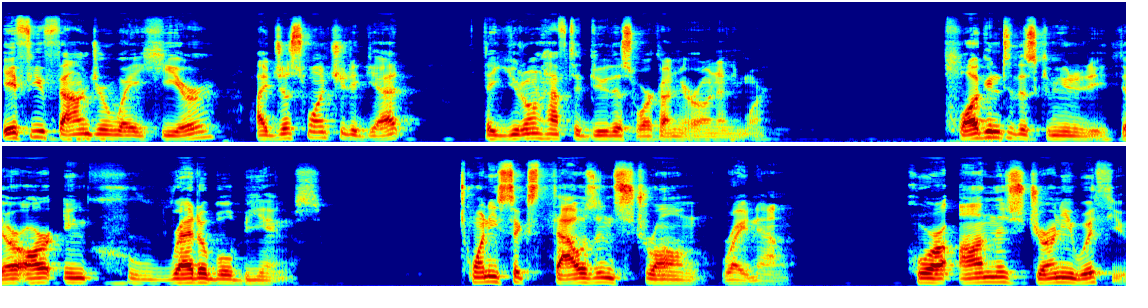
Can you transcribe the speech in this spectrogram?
if you found your way here, I just want you to get that you don't have to do this work on your own anymore. Plug into this community. There are incredible beings, 26,000 strong right now who are on this journey with you.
